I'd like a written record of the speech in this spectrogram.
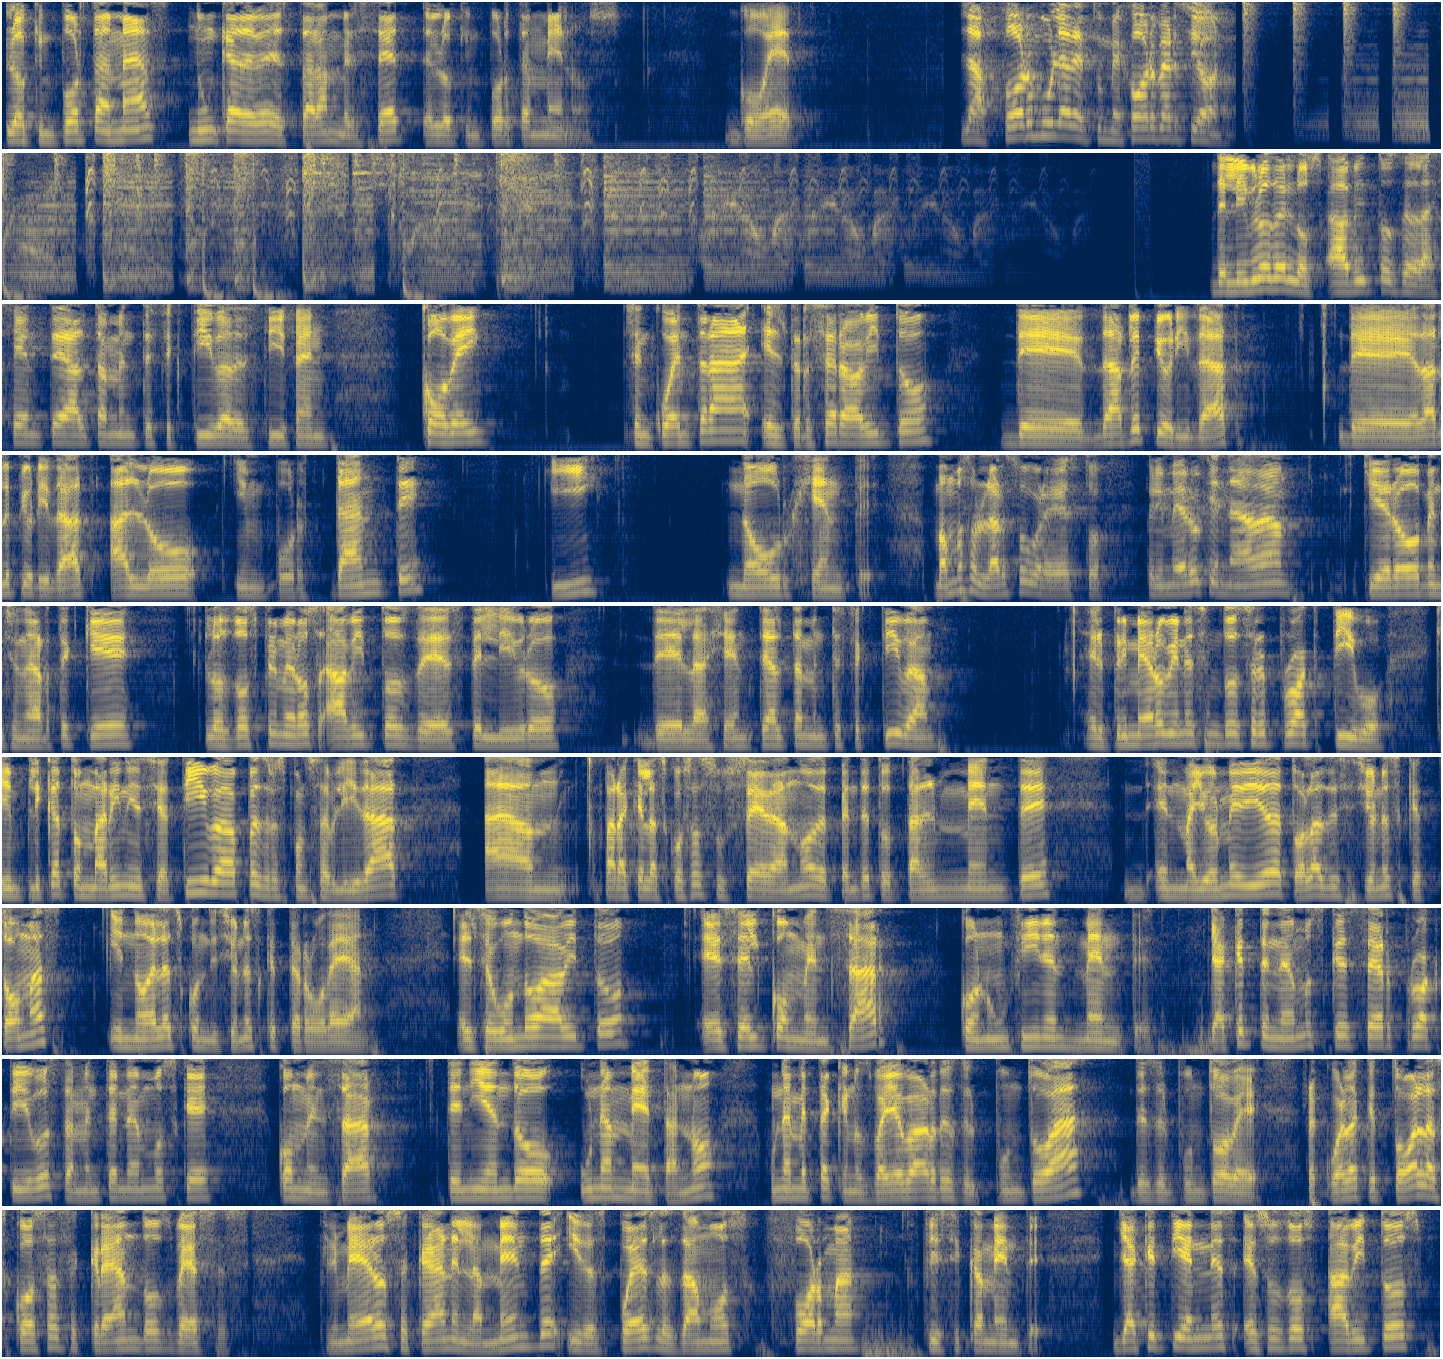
Lo que importa más nunca debe estar a merced de lo que importa menos. Goethe. La fórmula de tu mejor versión. Del libro de los hábitos de la gente altamente efectiva de Stephen Covey se encuentra el tercer hábito de darle prioridad, de darle prioridad a lo importante y no urgente. Vamos a hablar sobre esto. Primero que nada, quiero mencionarte que los dos primeros hábitos de este libro de la gente altamente efectiva, el primero viene siendo ser proactivo, que implica tomar iniciativa, pues responsabilidad para que las cosas sucedan, ¿no? Depende totalmente, en mayor medida, de todas las decisiones que tomas y no de las condiciones que te rodean. El segundo hábito es el comenzar con un fin en mente. Ya que tenemos que ser proactivos, también tenemos que comenzar teniendo una meta, ¿no? Una meta que nos va a llevar desde el punto A, desde el punto B. Recuerda que todas las cosas se crean dos veces. Primero se crean en la mente y después les damos forma físicamente. Ya que tienes esos dos hábitos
